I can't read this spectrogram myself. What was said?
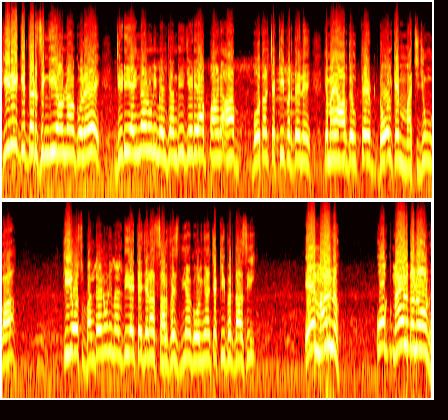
ਕਿਹੜੀ ਗਿੱਦੜ ਸਿੰਘੀ ਆ ਉਹਨਾਂ ਕੋਲੇ, ਜਿਹੜੀ ਇਹਨਾਂ ਨੂੰ ਨਹੀਂ ਮਿਲ ਜਾਂਦੀ, ਜਿਹੜੇ ਆਪਾਂ ਆ ਬੋਤਲ ਚੱਕੀ ਫਿਰਦੇ ਨੇ ਕਿ ਮੈਂ ਆਪ ਦੇ ਉੱਤੇ ਡੋਲ ਕੇ ਮੱਚ ਜੂੰਗਾ। ਕੀ ਉਸ ਬੰਦੇ ਨੂੰ ਨਹੀਂ ਮਿਲਦੀ ਇੱਥੇ ਜਿਹੜਾ ਸਲਫਿਸ ਦੀਆਂ ਗੋਲੀਆਂ ਚੱਕੀ ਫਿਰਦਾ ਸੀ? ਇਹ ਮਰਨ, ਉਹ ਮਹਿਲ ਬਣਾਉਣ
